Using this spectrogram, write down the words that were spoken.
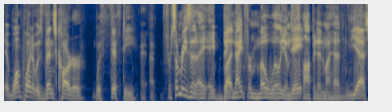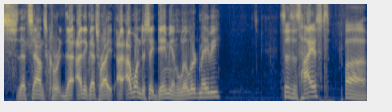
At one point, it was Vince Carter with 50. For some reason, a, a big But- night for Mo Williams Da- is popping into my head. Yes, that sounds correct. That I think that's right. I, I wanted to say Damian Lillard, maybe. Says his highest uh,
